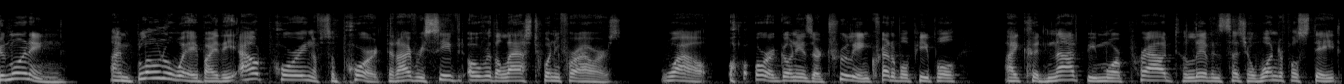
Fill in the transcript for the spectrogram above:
Good morning. I'm blown away by the outpouring of support that I've received over the last 24 hours. Wow, Oregonians are truly incredible people. I could not be more proud to live in such a wonderful state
